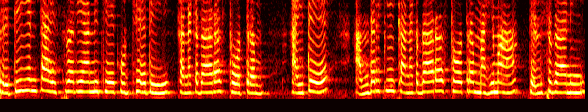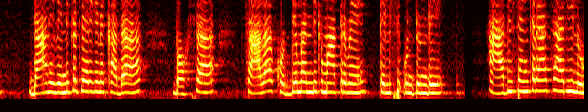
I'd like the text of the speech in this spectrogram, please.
ప్రతి ఇంట ఐశ్వర్యాన్ని చేకూర్చేది కనకదార స్తోత్రం. అయితే అందరికీ కనకదార స్తోత్రం మహిమ తెలుసు గాని దాని వెనుక జరిగిన కథ బహుశా చాలా కొద్ది మందికి మాత్రమే తెలిసి ఉంటుంది. ఆది శంకరాచార్యులు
